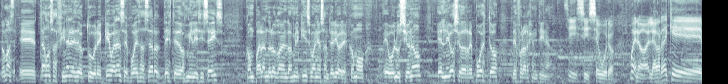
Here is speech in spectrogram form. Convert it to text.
Tomás, eh, estamos a finales de octubre. ¿Qué balance puedes hacer de este 2016 comparándolo con el 2015 o años anteriores? ¿Cómo evolucionó el negocio de repuesto de Ford Argentina? Sí, sí, seguro. Bueno, la verdad que,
